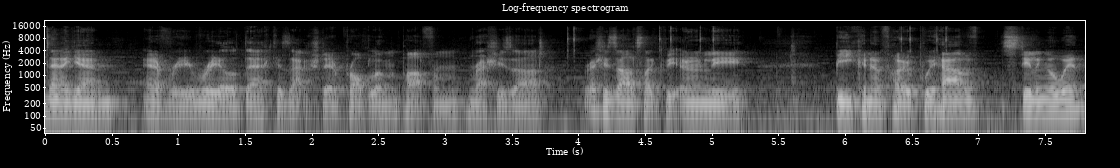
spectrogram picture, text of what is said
Then again, every real deck is actually a problem apart from Reshizard. Reshizard's like the only beacon of hope we have stealing a win.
